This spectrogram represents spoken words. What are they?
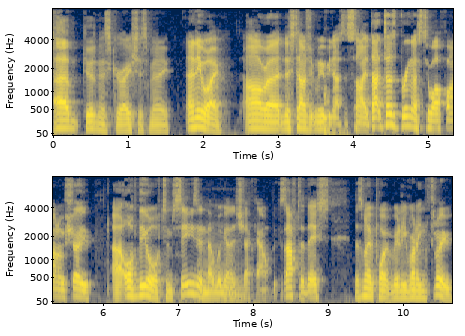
Um, Goodness gracious me. Anyway, our uh, nostalgic movie nights aside, that does bring us to our final show uh, of the autumn season that we're going to check out. Because after this, there's no point really running through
